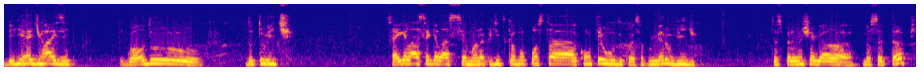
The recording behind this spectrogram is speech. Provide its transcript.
Big Red Rising. Igual do. do Twitch. Segue lá, segue lá. Essa semana acredito que eu vou postar conteúdo, com esse é o primeiro vídeo. Tô esperando chegar ó, meu setup.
